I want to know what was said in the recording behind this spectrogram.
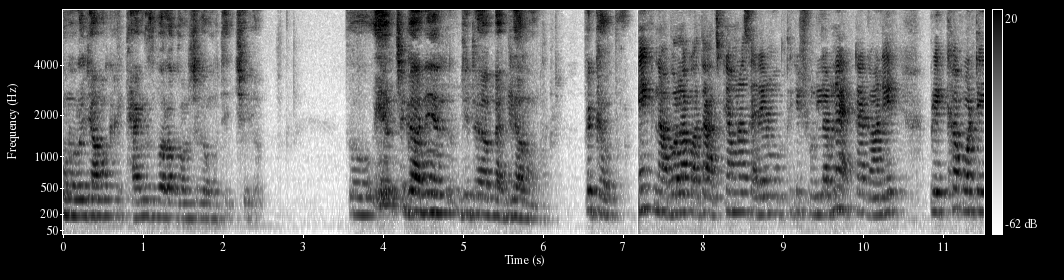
মনে হলো যে আমাকে থ্যাঙ্কস বলা কমসে কম উচিত ছিল। তো এই হচ্ছে গানের যেটা ব্যাকগ্রাউন্ড প্রেক্ষাপট। অনেক না বলা কথা, আজকে আমরা স্যারের মুখ থেকে শুনলাম না, একটা গানের প্রেক্ষাপটে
